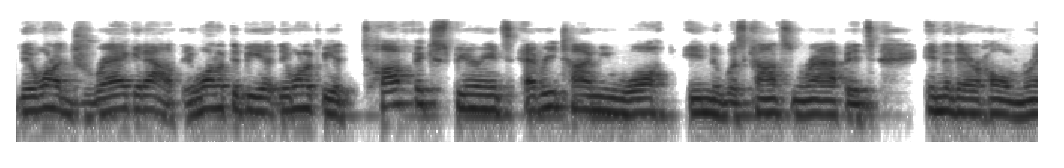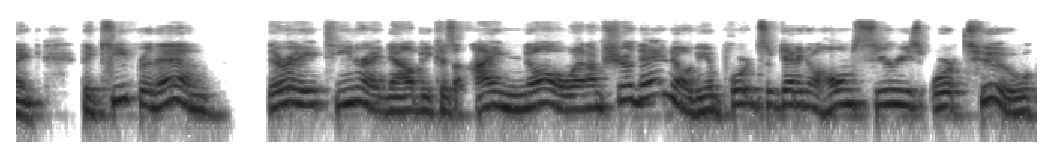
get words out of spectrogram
they want to drag it out. They want it to be a, they want it to be a tough experience every time you walk into Wisconsin Rapids into their home rink. The key for them they're at 18 right now because I know, and I'm sure they know, the importance of getting a home series or two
